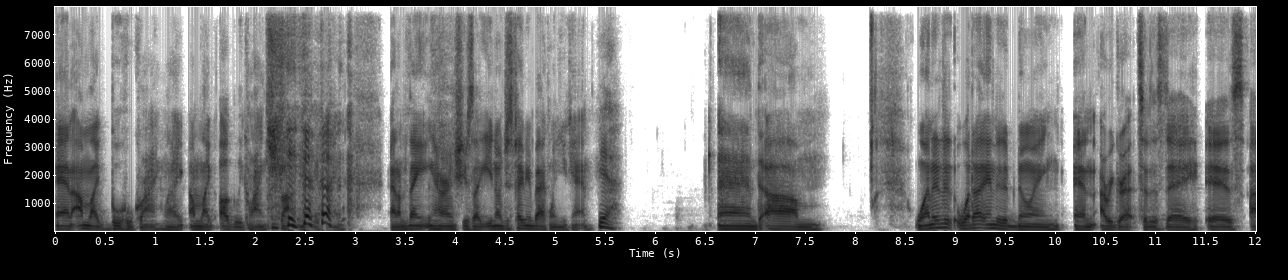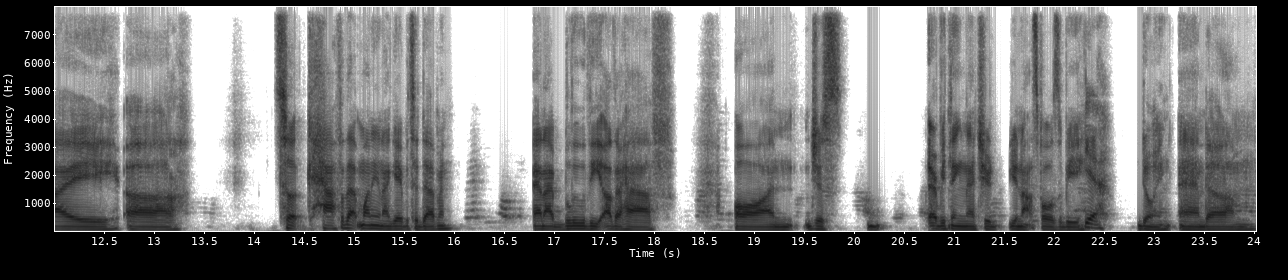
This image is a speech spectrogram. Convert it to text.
And I'm like boohoo crying, like I'm like ugly crying. And I'm thanking her, and she's like, you know, just pay me back when you can. Yeah. And um, what it, what I ended up doing, and I regret to this day, is I uh, took half of that money and I gave it to Devin, and I blew the other half on just everything that you're you're not supposed to be Yeah. doing, and um,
